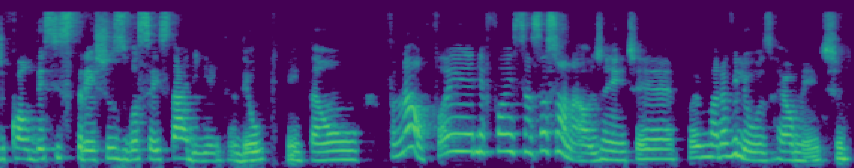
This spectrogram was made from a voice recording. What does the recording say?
de qual desses trechos você estaria, entendeu? Então, não, foi, ele foi sensacional, gente. É, foi maravilhoso, realmente.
